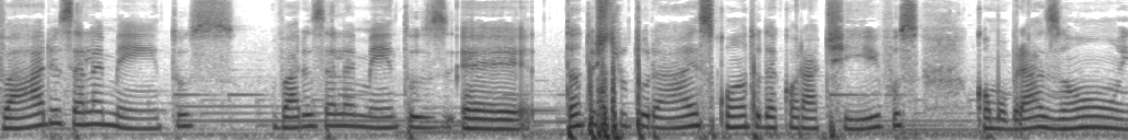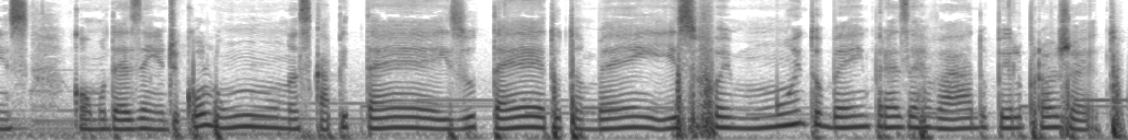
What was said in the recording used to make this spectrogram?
vários elementos vários elementos, é, tanto estruturais quanto decorativos, como brasões, como desenho de colunas, capitéis, o teto também, e isso foi muito bem preservado pelo projeto.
